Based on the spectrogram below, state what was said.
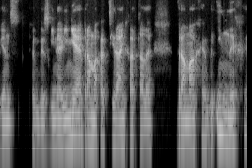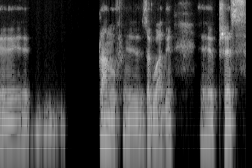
więc jakby zginęli nie w ramach akcji Reinhardt, ale w ramach jakby innych planów zagłady przez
